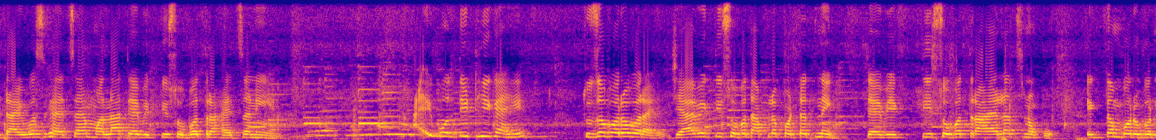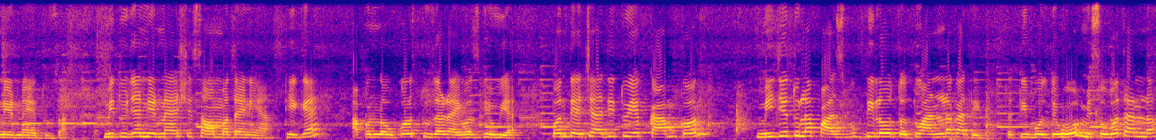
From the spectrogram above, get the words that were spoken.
डायव्हर्स घ्यायचा आहे मला त्या व्यक्तीसोबत राहायचं नाही आहे आई बोलते ठीक आहे. तुझं बरोबर आहे. ज्या व्यक्तीसोबत आपलं पटत नाही त्या व्यक्तीसोबत राहायलाच नको. एकदम बरोबर निर्णय आहे तुझा. मी तुझ्या निर्णयाशी सहमत आहे नेहा. ठीक आहे? आपण लवकरच तुझा डायव्हर्स घेऊया. पण त्याच्या आधी तू एक काम कर. मी जे तुला पासबुक दिलं होतं तू आणलं का ते? तर ती बोलते हो मी सोबत आणलं.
